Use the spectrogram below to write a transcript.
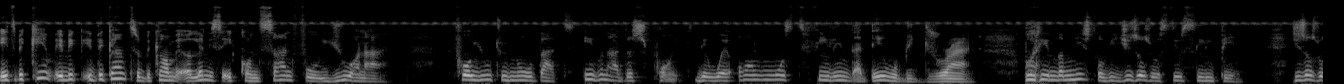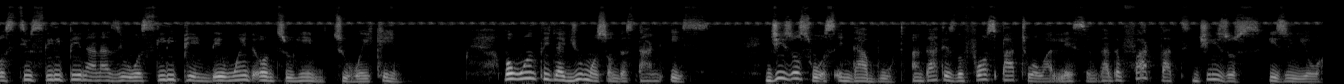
it became, it, be, it began to become, uh, let me say, a concern for you and I. For you to know that even at this point, they were almost feeling that they would be drowned. But in the midst of it, Jesus was still sleeping. Jesus was still sleeping, and as he was sleeping, they went unto him to wake him. But one thing that you must understand is Jesus was in that boat, and that is the first part to our lesson that the fact that Jesus is in your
